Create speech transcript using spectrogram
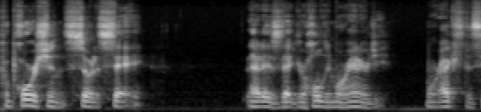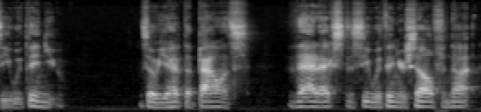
proportions, so to say. That is, that you're holding more energy, more ecstasy within you. So you have to balance that ecstasy within yourself and not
